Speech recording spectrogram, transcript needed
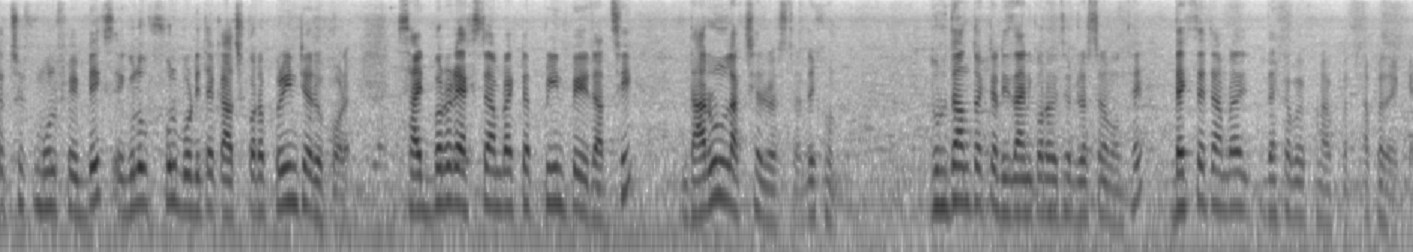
হচ্ছে মূল ফেব্রিক্স এগুলো ফুল বডিতে কাজ করা প্রিন্টের উপরে। সাইড এক্সট্রা আমরা একটা প্রিন্ট পেয়ে যাচ্ছি। দারুণ লাগছে ড্রেসটা দেখুন। দুর্দান্ত একটা ডিজাইন করা হয়েছে ড্রেসটার মধ্যে। ব্যাক সাইডে আমরা দেখাবো এখন আপনা- আপনাদেরকে।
